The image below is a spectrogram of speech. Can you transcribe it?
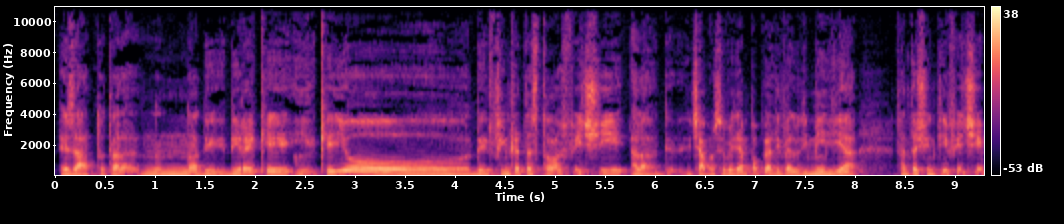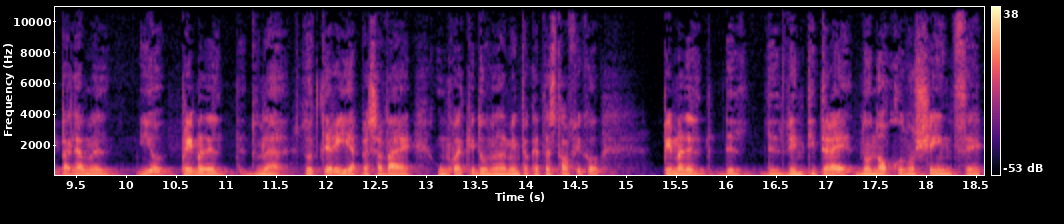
Esatto, tra, no, di, direi che, che, io dei film catastrofici, allora, diciamo, se vediamo proprio a livello di media fantascientifici, parliamo del, io prima del, di una lotteria per salvare un qualche d'uno, un elemento catastrofico, prima del, del, del, 23 non ho conoscenze.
